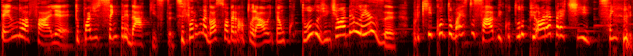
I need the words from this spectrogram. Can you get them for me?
tendo a falha, tu pode sempre dar a pista. Se for um negócio sobrenatural, então Cthulhu, gente, é uma beleza. Porque quanto mais tu sabe, Cthulhu pior é pra ti. Sempre.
